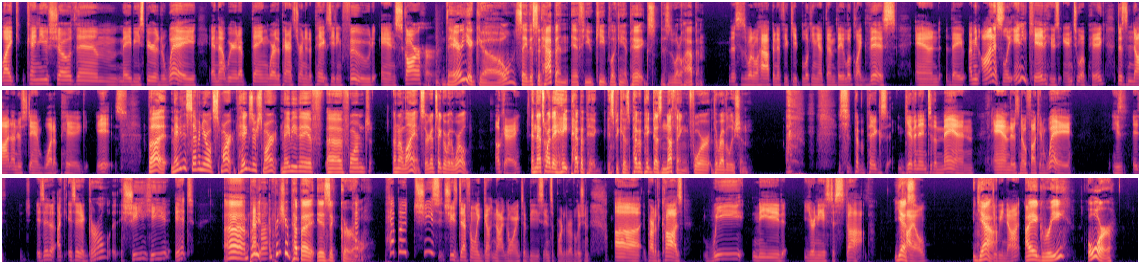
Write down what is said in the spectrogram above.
Like, can you show them maybe Spirited Away and that weird up thing where the parents turn into pigs eating food and scar her? There you go. Say this would happen if you keep looking at pigs. This is what'll happen. This is what'll happen if you keep looking at them. They look like this, and they. I mean, honestly, any kid who's into a pig does not understand what a pig is. But maybe the seven year old's smart. Pigs are smart. Maybe they have uh, formed an alliance. They're going to take over the world. Okay. And that's why they hate Peppa Pig. Is because Peppa Pig does nothing for the revolution. Peppa Pig's given in to the man, and there's no fucking way. He's is, is it a is it a girl? She, he, it? Uh, I'm pretty. Peppa? I'm pretty sure Peppa is a girl. Peppa, she's she's definitely go- not going to be in support of the revolution. Uh, part of the cause. We need your niece to stop. yes. Kyle, Yeah. do we not? I agree. Or,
